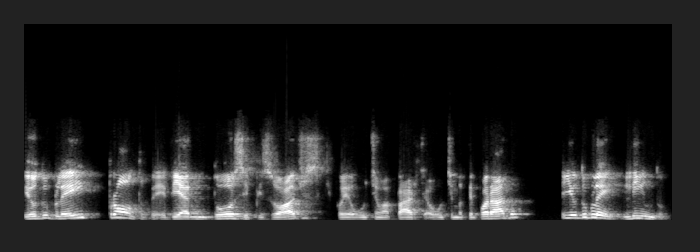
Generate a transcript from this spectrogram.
eu dublei, pronto. Vieram 12 episódios, que foi a última parte, a última temporada, e eu dublei, lindo.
